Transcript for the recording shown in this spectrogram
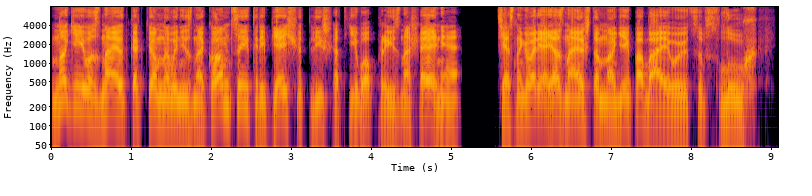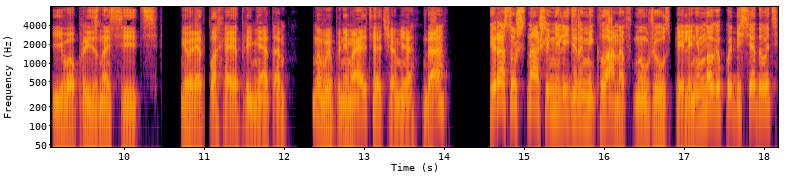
Многие его знают как темного незнакомца и трепещут лишь от его произношения. Честно говоря, я знаю, что многие побаиваются вслух его произносить. Говорят, плохая примета. Ну вы понимаете, о чем я, да? И раз уж с нашими лидерами кланов мы уже успели немного побеседовать,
